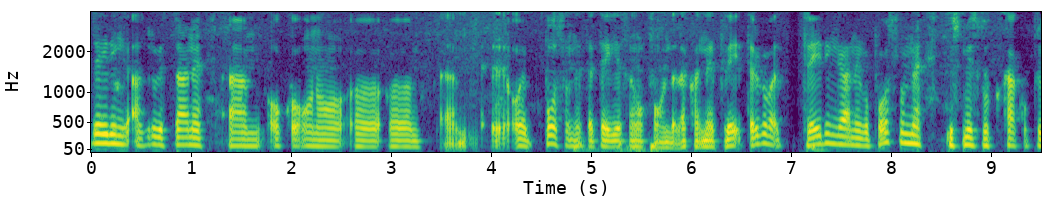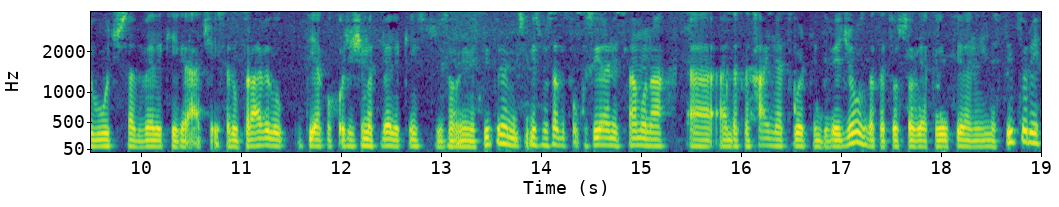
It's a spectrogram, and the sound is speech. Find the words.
trading, a s druge strane um, oko ono uh, ove poslovne strategije samog fonda, dakle ne trgova, tradinga, nego poslovne u smislu kako privući sad velike igrače. I sad u pravilu ti ako hoćeš imati velike institucionalne investitore, mi smo sad fokusirani samo na dakle high net worth individuals, dakle to su ovi akreditirani investitori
